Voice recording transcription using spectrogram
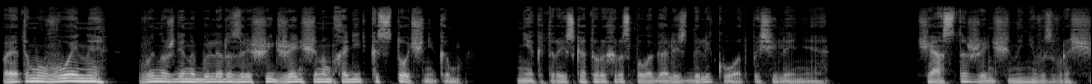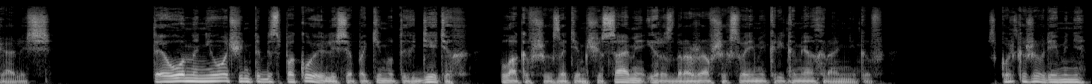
Поэтому воины вынуждены были разрешить женщинам ходить к источникам, некоторые из которых располагались далеко от поселения. Часто женщины не возвращались. Теона не очень-то беспокоились о покинутых детях, плакавших затем часами и раздражавших своими криками охранников. Сколько же времени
